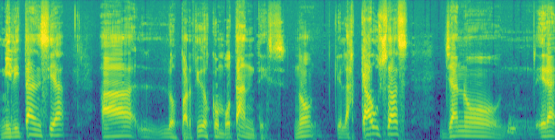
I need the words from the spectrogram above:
militancia a los partidos con votantes, ¿no? Que las causas ya no eran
